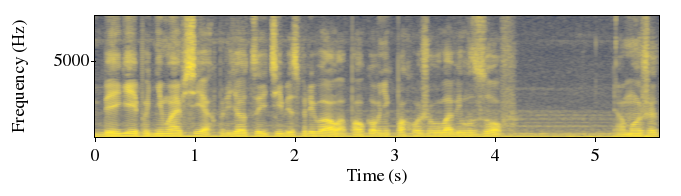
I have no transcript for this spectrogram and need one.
«Беги, поднимай всех, придется идти без привала. Полковник, похоже, уловил зов». «А может,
